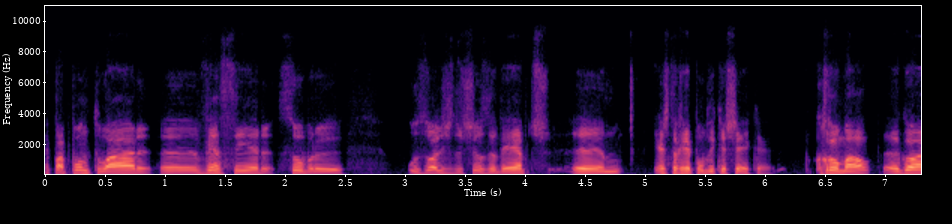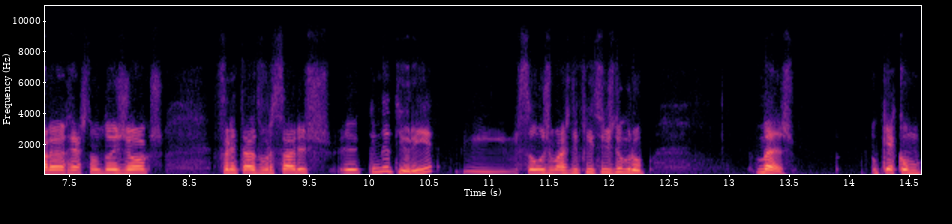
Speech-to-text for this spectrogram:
epá, pontuar, uh, vencer sobre os olhos dos seus adeptos uh, esta República Checa. Correu mal, agora restam dois jogos frente a adversários uh, que, na teoria, são os mais difíceis do grupo. Mas, o que é como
